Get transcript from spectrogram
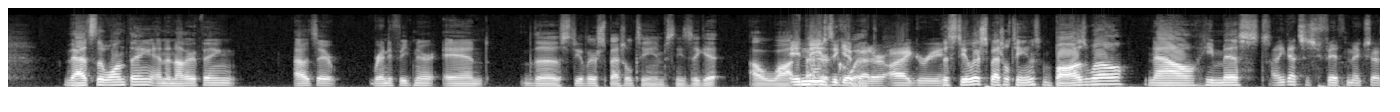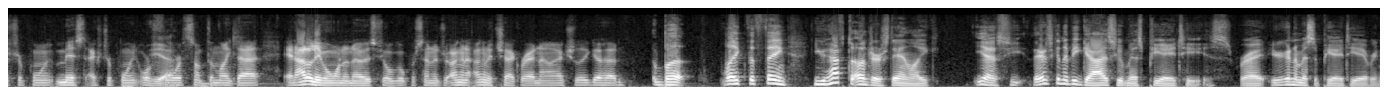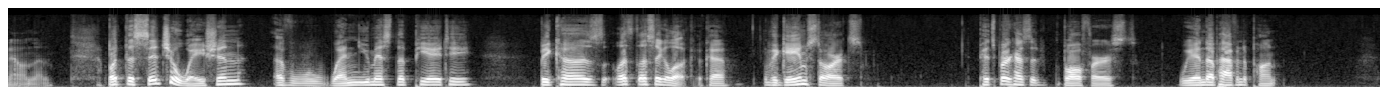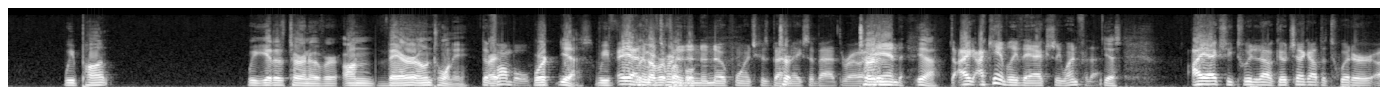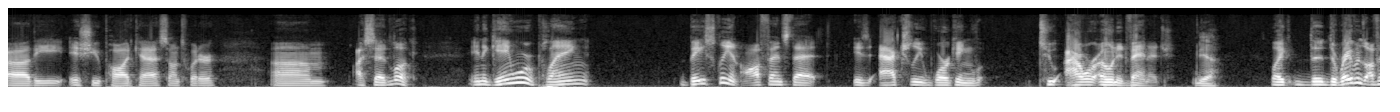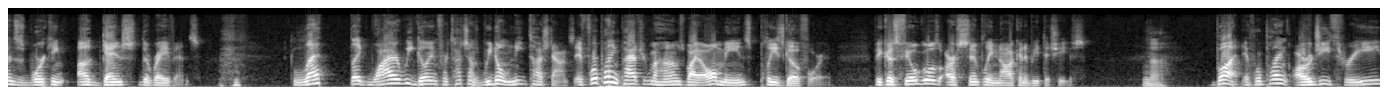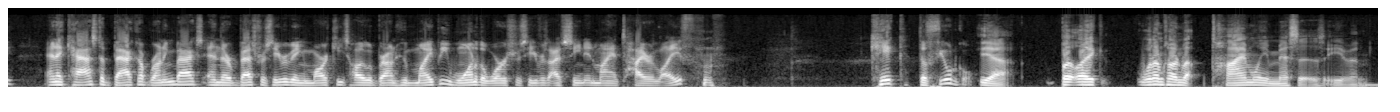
that's the one thing. And another thing, I would say Randy Fichtner and the Steelers special teams needs to get a lot. It needs to get better. I agree. The Steelers special teams, Boswell. Now he missed. I think that's his fifth mixed extra point, missed extra point, or Yeah. fourth, something like that. And I don't even want to know his field goal percentage. I'm gonna I'm gonna check right now. Actually, go ahead. But like the thing, you have to understand. Like, yes, you, there's going to be guys who miss PATs, right? You're going to miss a PAT every now and then. But the situation of when you miss the PAT, because let's let's take a look. Okay, the game starts. Pittsburgh has the ball first. We end up having to punt. We punt. We get a turnover on their own twenty. The right? fumble. We're yes, we Yeah, and we turn it into no points because Ben Turn- makes a bad throw. turn and yeah. I, I can't believe they actually went for that. Yes, I actually tweeted out. Go check out the Twitter, uh, the issue podcast on Twitter. Um, I said, look, in a game where we're playing basically an offense that is actually working to our own advantage. Yeah. Like the the Ravens offense is working against the Ravens. Let like why are we going for touchdowns? We don't need touchdowns. If we're playing Patrick Mahomes, by all means, please go for it. Because field goals are simply not going to beat the Chiefs. No. But if we're playing RG3 and a cast of backup running backs and their best receiver being Marquise Hollywood Brown, who might be one of the worst receivers I've seen in my entire life, kick the field goal. Yeah, but like what I'm talking about, timely misses even.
